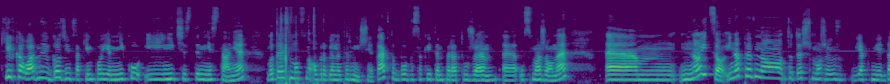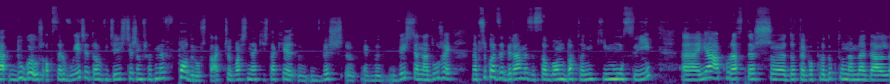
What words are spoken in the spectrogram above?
kilka ładnych godzin w takim pojemniku i nic się z tym nie stanie, bo to jest mocno obrobione termicznie, tak? To było w wysokiej temperaturze e, usmażone. No i co? I na pewno to też może już, jak mnie długo już obserwujecie, to widzieliście, że na my w podróż, tak? Czy właśnie jakieś takie wyż, jakby wyjścia na dłużej, na przykład zabieramy ze sobą batoniki musli. E, ja akurat też e, do tego produktu na medal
